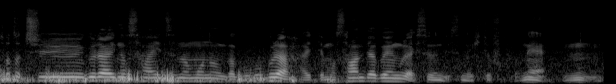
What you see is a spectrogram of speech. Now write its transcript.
ちょっと中ぐらいのサイズのものが5個ぐらい入ってもう300円ぐらいするんですね1袋ね。うん。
